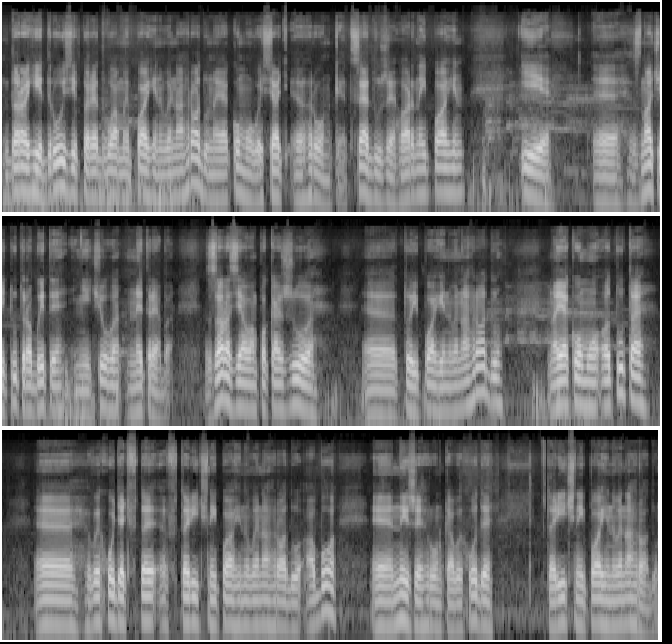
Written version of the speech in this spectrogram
Дорогі друзі, перед вами пагін винограду, на якому висять е, гронки. Це дуже гарний пагін, і е, значить тут робити нічого не треба. Зараз я вам покажу е, той пагін винограду, на якому отута е, виходять вторічний пагін винограду, або е, ниже гронка виходить вторічний пагін винограду.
